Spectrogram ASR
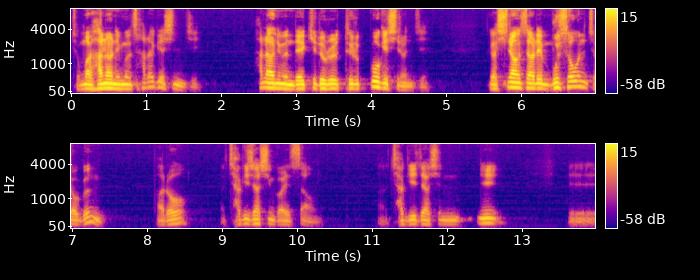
정말 하나님은 살아계신지, 하나님은 내 기도를 듣고 계시는지. 그러니까 신앙생활의 무서운 적은 바로 자기 자신과의 싸움. 자기 자신이 예,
